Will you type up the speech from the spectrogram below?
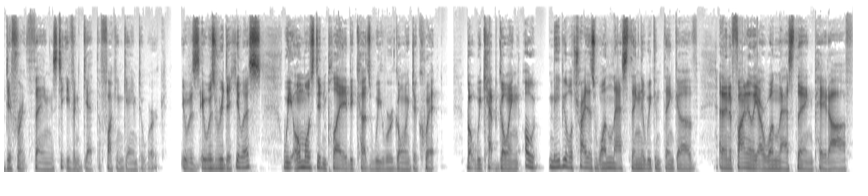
different things to even get the fucking game to work it was it was ridiculous. We almost didn't play because we were going to quit but we kept going oh maybe we'll try this one last thing that we can think of. And then finally our one last thing paid off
